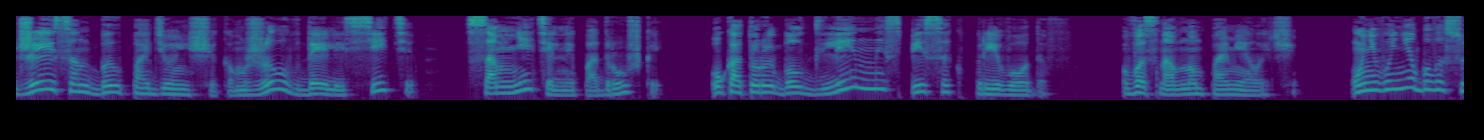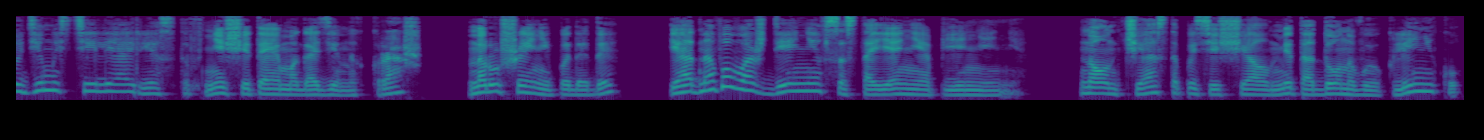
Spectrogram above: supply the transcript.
Джейсон был паденщиком, жил в Дели-Сити с сомнительной подружкой, у которой был длинный список приводов, в основном по мелочи. У него не было судимости или арестов, не считая магазинных краж, нарушений ПДД и одного вождения в состоянии опьянения. Но он часто посещал метадоновую клинику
